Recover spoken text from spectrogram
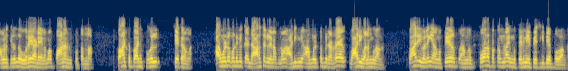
அவனுக்கு இருந்த ஒரே அடையாளமா பாணர்கள் கூட்டம் தான். பாட்டு பாடி புகழ் சேர்க்கறவங்க அவங்கள்ட்ட கொண்டு போய் இந்த அரசுகள் என்ன பண்ணுவாங்க? அடிமை அவங்கள்ட்ட போய் நிறைய வாரி வழங்குவாங்க. வாரி வழங்கி அவங்க பேர் அவங்க போற பக்கம்லாம் இவங்க பெருமையை பேசிக்கிட்டே போவாங்க.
